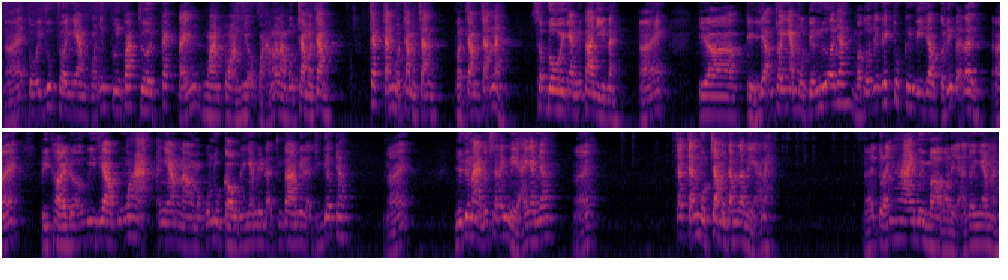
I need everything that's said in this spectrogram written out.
Đấy, tôi giúp cho anh em có những phương pháp chơi cách đánh hoàn toàn hiệu quả, nó là 100 phần trăm, chắc chắn 100 phần trăm phần trăm chẵn này. Sấp đôi anh em chúng ta nhìn này. Đấy thì uh, kỷ niệm cho anh em một tiếng nữa nhé và tôi sẽ kết thúc cái video clip tại đây. Đấy vì thời lượng video cũng có hạn anh em nào mà có nhu cầu thì anh em liên lại chúng ta liên lại trực tiếp nhé đấy như thế này tôi sẽ đánh lẻ anh em nhé đấy chắc chắn 100 phần trăm ra lẻ này. Đấy tôi đánh 20 m vào lẻ cho anh em này.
